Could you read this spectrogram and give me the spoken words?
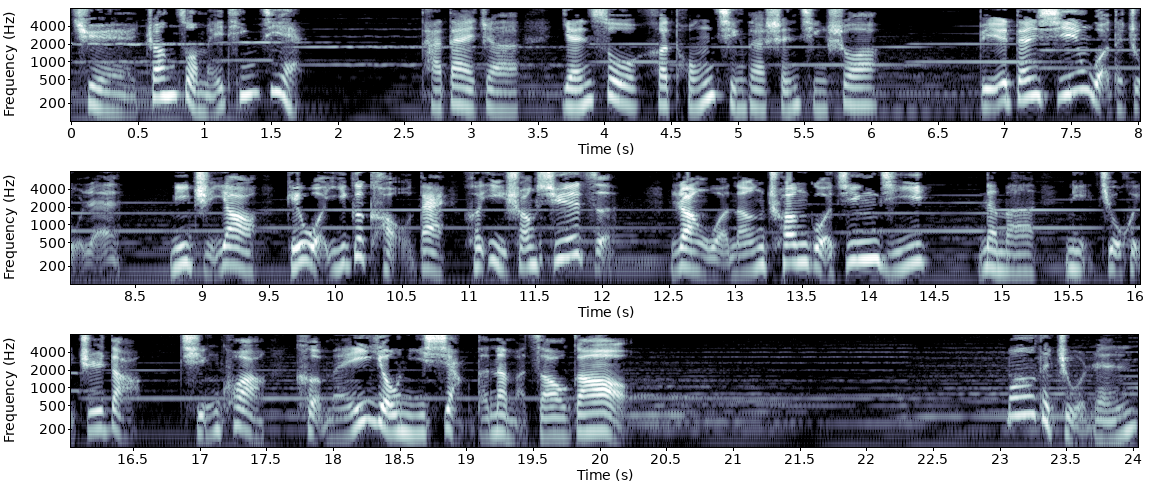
却装作没听见。它带着严肃和同情的神情说：“别担心，我的主人，你只要给我一个口袋和一双靴子，让我能穿过荆棘，那么你就会知道。”情况可没有你想的那么糟糕。猫的主人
